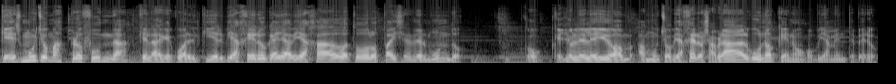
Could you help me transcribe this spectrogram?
que es mucho más profunda que la que cualquier viajero que haya viajado a todos los países del mundo. O que yo le he leído a, muchos viajeros. Habrá alguno que no, obviamente, pero...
